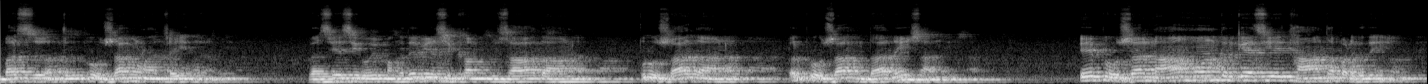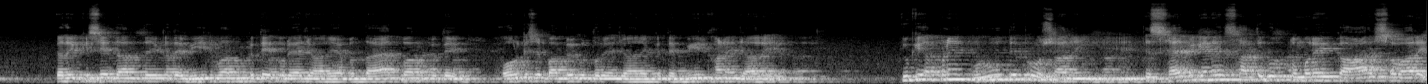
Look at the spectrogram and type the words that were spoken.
ਬਸ ਅੰਦਰ ਭਰੋਸਾ ਹੋਣਾ ਚਾਹੀਦਾ। ਵੈਸੇ ਅਸੀਂ ਰੋਜ਼ ਮੰਗਦੇ ਵੀ ਹਾਂ ਸਿੱਖਾਂ ਨੂੰ ਵੀ ਸਾਹ ਦਾਨ, ਭਰੋਸਾ ਦਾਨ, ਪਰ ਭਰੋਸਾ ਹੁੰਦਾ ਨਹੀਂ ਸਾਨੂੰ। ਇਹ ਭਰੋਸਾ ਨਾ ਹੋਣ ਕਰਕੇ ਅਸੀਂ ਇਹ ਥਾਂ ਥਾਂ ਭਟਕਦੇ ਹਾਂ। ਕਦੇ ਕਿਸੇ ਦਰ ਤੇ, ਕਦੇ ਵੀਰਵਾਰ ਨੂੰ ਕਿਤੇ ਤੁਰਿਆ ਜਾ ਰਿਹਾ, ਬੰਦਾ ਐਤਵਾਰ ਨੂੰ ਕਿਤੇ ਹੋਰ ਕਿਸੇ ਬਾਬੇ ਕੋਲ ਤੁਰਿਆ ਜਾ ਰਿਹਾ, ਕਿਤੇ ਪੀਰ ਖਾਣੇ ਜਾ ਰਿਹਾ ਕਿਉਂਕਿ ਆਪਣੇ ਗੁਰੂ ਤੇ ਭਰੋਸਾ ਨਹੀਂ ਹੈ। ਤੇ ਸਾਹਿਬ ਵੀ ਕਹਿੰਦੇ, ਸਤਿਗੁਰ ਤੁਮਰੇ ਕਾਜ ਸਵਾਰੇ।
